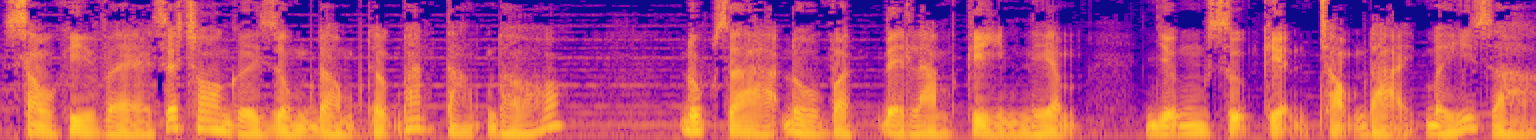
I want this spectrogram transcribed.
sau khi về sẽ cho người dùng đồng được ban tặng đó đúc ra đồ vật để làm kỷ niệm những sự kiện trọng đại bấy giờ.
